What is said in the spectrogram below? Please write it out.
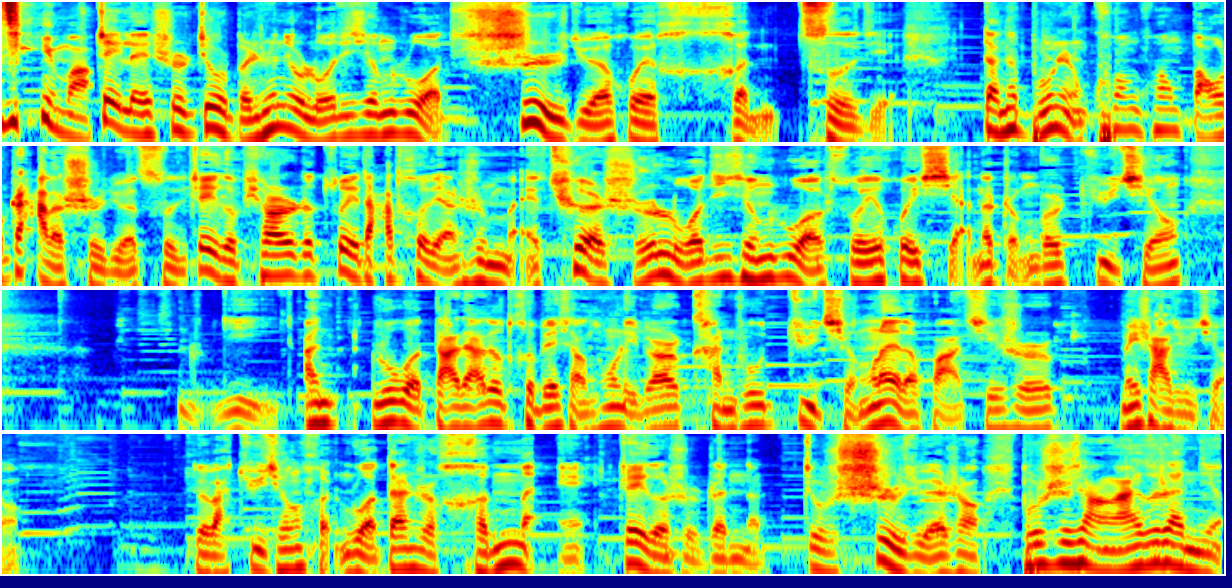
辑吗？这类事就是本身就是逻辑性弱，视觉会很刺激，但它不是那种哐哐爆炸的视觉刺激。这个片儿的最大特点是美，确实逻辑性弱，所以会显得整个剧情你按如果大家就特别想从里边看出剧情来的话，其实没啥剧情。对吧？剧情很弱，但是很美，这个是真的。就是视觉上不是像《X 战警》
